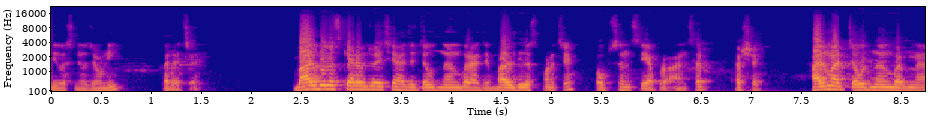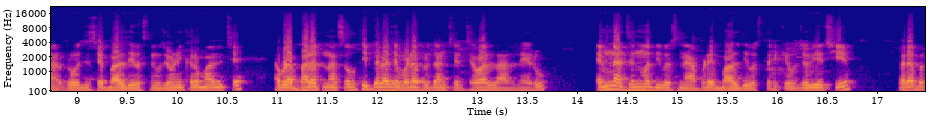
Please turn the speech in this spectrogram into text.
દિવસની ઉજવણી કરે છે. બાલ દિવસ ક્યારે ઉજવાય છે? આજે ચૌદ નવેમ્બર, આજે બાલ દિવસ પણ છે. ઓપ્શન સી આપણો આન્સર થશે. હાલમાં ચૌદ નવેમ્બરના રોજ છે બાલ દિવસની ઉજવણી કરવામાં આવી છે. આપણા ભારતના સૌથી પહેલા જે વડાપ્રધાન છે જવાહરલાલ નહેરુ. એમના જન્મદિવસને આપણે બાલ દિવસ તરીકે ઉજવીએ છીએ. બરાબર?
